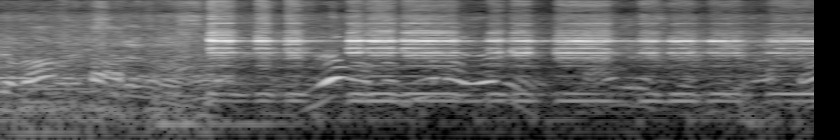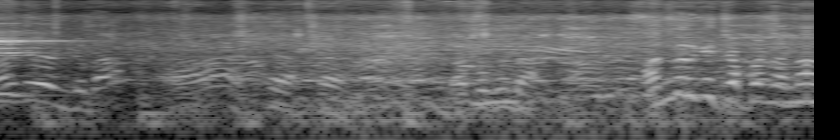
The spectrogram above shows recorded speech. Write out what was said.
వస్తుంది కదా? తప్పకుండా అందరికీ చెప్పండి అన్న.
